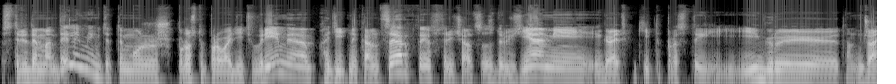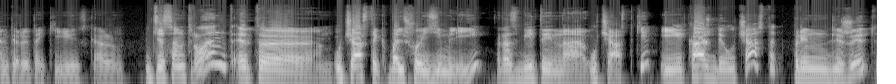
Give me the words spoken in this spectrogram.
с 3D-моделями, где ты можешь просто проводить время, ходить на концерты, встречаться с друзьями, играть какие-то простые игры, там, джамперы такие, скажем. Decentraland — это участок большой земли, разбитый на участки, и каждый участок принадлежит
